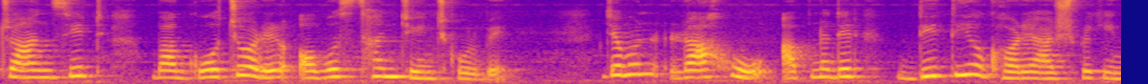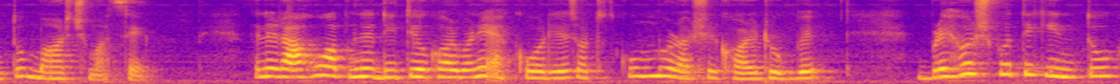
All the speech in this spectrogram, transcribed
ট্রানজিট বা গোচরের অবস্থান চেঞ্জ করবে। যেমন রাহু আপনাদের দ্বিতীয় ঘরে আসবে কিন্তু মার্চ মাসে। তাহলে রাহু আপনাদের দ্বিতীয় ঘর মানে অ্যাকোয়ারিয়াস অর্থাৎ কুম্ভ রাশির ঘরে ঢুকবে। বৃহস্পতি কিন্তু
